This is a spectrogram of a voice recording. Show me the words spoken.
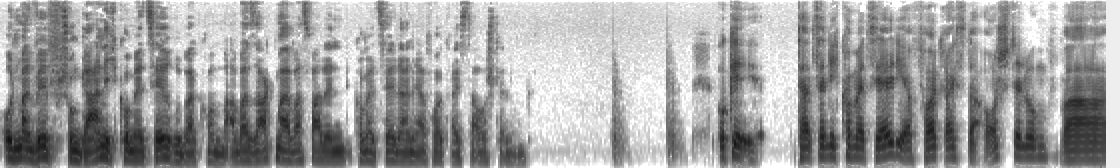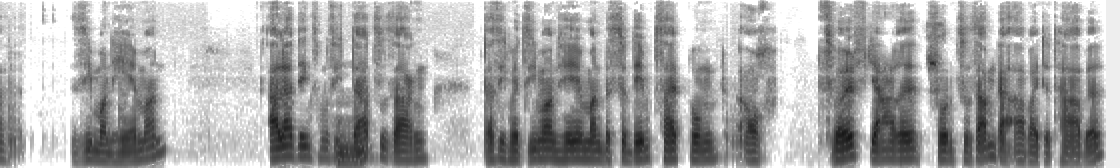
und man will schon gar nicht kommerziell rüberkommen. Aber sag mal, was war denn kommerziell deine erfolgreichste Ausstellung? Okay, tatsächlich kommerziell die erfolgreichste Ausstellung war Simon Heemann. Allerdings muss ich mhm. dazu sagen, dass ich mit Simon Heemann bis zu dem Zeitpunkt auch zwölf Jahre schon zusammengearbeitet habe.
